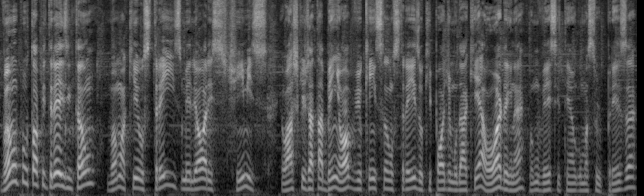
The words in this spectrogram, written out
Vamos pro top 3 então. Vamos aqui, os três melhores times. Eu acho que já tá bem óbvio quem são os três. O que pode mudar aqui é a ordem, né? Vamos ver se tem alguma surpresa.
